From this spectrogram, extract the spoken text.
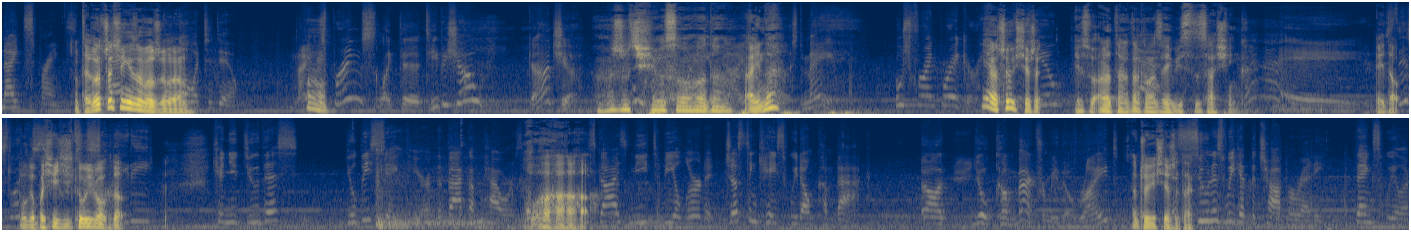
Night Springs. Tego wcześniej nie zauważyłem. know what to do. Night Springs? Like the TV show? Gotcha. Rzuciło samochodem. A inne? West Maine. Who's Frank Breaker? Nie, oczywiście, że... Jezu, ale ta latarka ma zajebisty zasięg. Ej, no, mogę poświecić komuś w okno. Can you do this? You'll be safe here. The backup power's Wow. on. These guys need to be alerted, just in case we don't come back. Uh, you'll come back for me though, right? Oczywiście, że As tak. soon as we get the chopper ready. Thanks, Wheeler.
